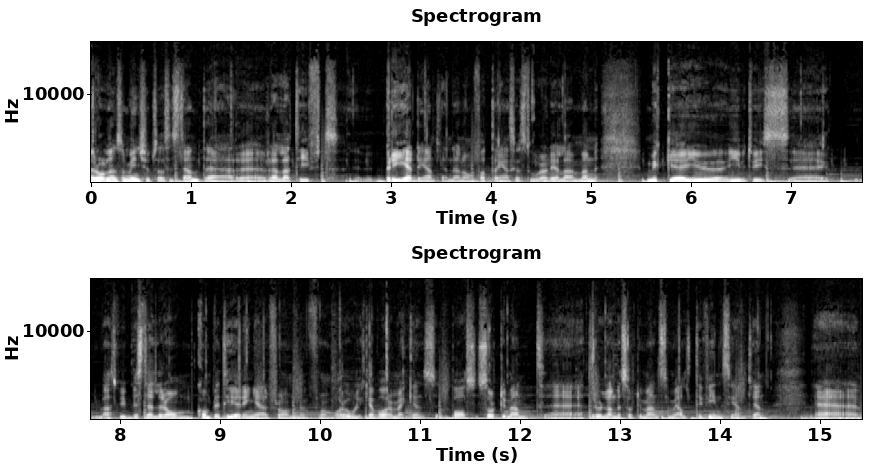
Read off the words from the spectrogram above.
Rollen som inköpsassistent är eh, relativt eh, bred egentligen. Den omfattar ganska stora delar men mycket är ju givetvis eh, att vi beställer om kompletteringar från, från våra olika varumärkens bassortiment. Eh, ett rullande sortiment som alltid finns egentligen. Eh,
